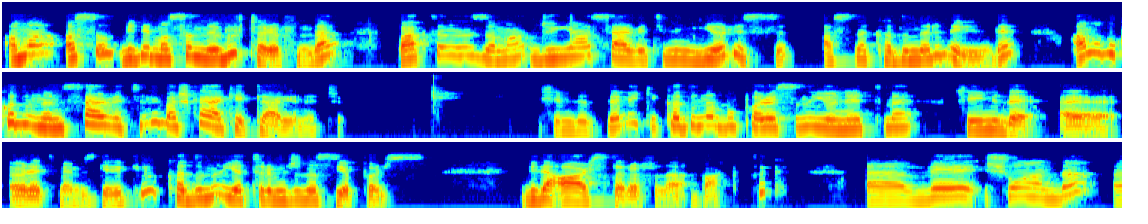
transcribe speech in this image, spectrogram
Ama asıl bir de masanın öbür tarafında baktığınız zaman dünya servetinin yarısı aslında kadınların elinde ama bu kadınların servetini başka erkekler yönetiyor. Şimdi demek ki kadına bu parasını yönetme şeyini de e, öğretmemiz gerekiyor. Kadını yatırımcı nasıl yaparız? Bir de arz tarafına baktık. E, ve şu anda e,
